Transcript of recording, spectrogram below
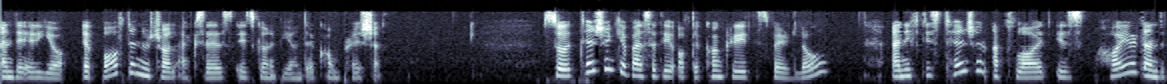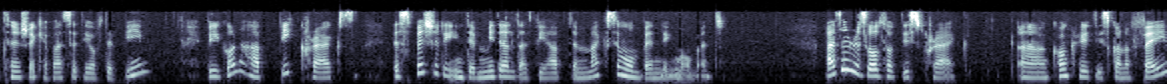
and the area above the neutral axis is going to be under compression. So tension capacity of the concrete is very low and if this tension applied is higher than the tension capacity of the beam, we're going to have big cracks, especially in the middle that we have the maximum bending moment. As a result of this crack, uh, concrete is going to fail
